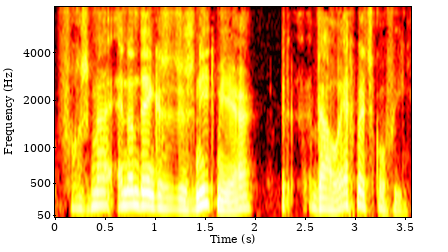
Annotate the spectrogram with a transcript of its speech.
Volgens mij. En dan denken ze dus niet meer Douwe Egberts koffie.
